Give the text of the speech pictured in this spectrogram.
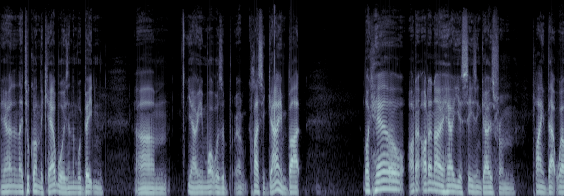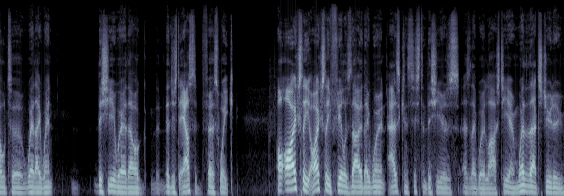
Yeah, and then they took on the Cowboys and then were beaten, um, you know, in what was a, a, classic game. But like how I don't I don't know how your season goes from playing that well to where they went this year, where they were they just ousted first week. I, I actually I actually feel as though they weren't as consistent this year as as they were last year, and whether that's due to you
